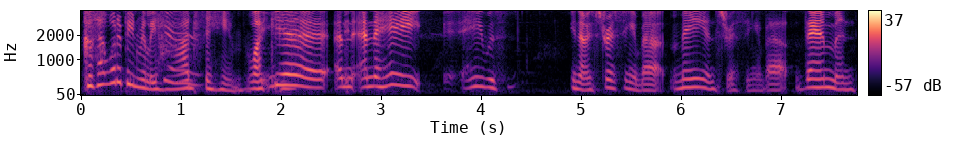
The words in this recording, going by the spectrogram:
Because that would have been really hard for him. Like, Yeah, and and he he was, you know, stressing about me and stressing about them and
